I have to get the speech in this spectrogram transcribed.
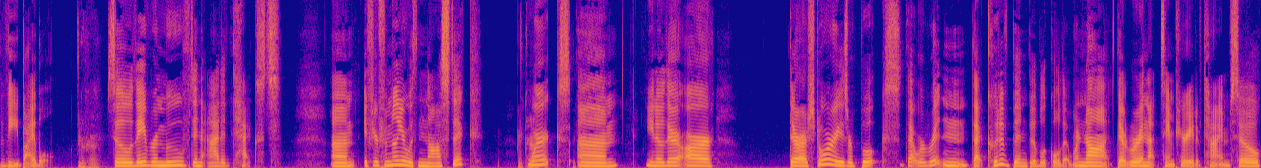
the Bible. Okay. So they removed and added texts. Um, if you're familiar with Gnostic Okay. works, um, you know there are there are stories or books that were written that could have been biblical that were not that were in that same period of time. So,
